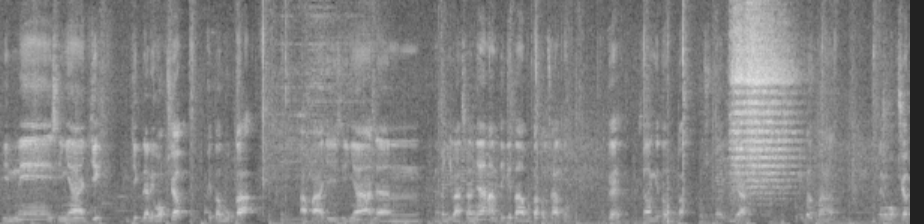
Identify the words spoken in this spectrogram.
Ini isinya jig, jig dari workshop. Kita buka apa aja isinya dan penjelasannya nanti kita buka satu-satu. Oke, sekarang kita buka terus bagian. Ini berat banget dari workshop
